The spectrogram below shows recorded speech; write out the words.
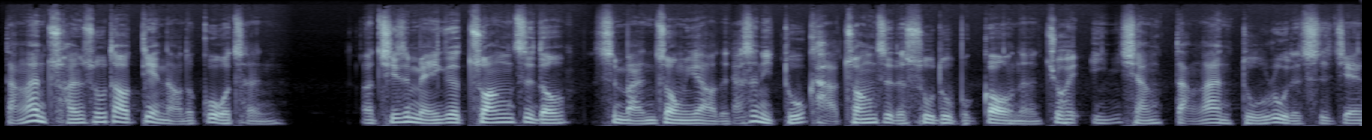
档案传输到电脑的过程，呃，其实每一个装置都是蛮重要的。假设你读卡装置的速度不够呢，就会影响档案读入的时间。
